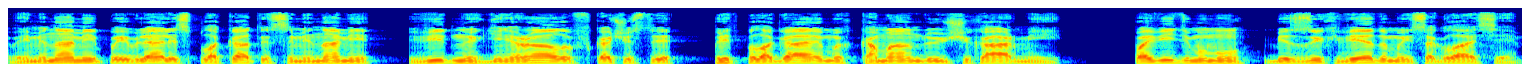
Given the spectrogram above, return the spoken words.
Временами появлялись плакаты с именами видных генералов в качестве предполагаемых командующих армией, по-видимому, без их ведома и согласия.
